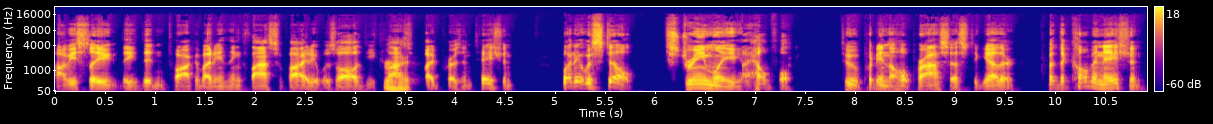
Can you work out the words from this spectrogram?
Obviously, they didn't talk about anything classified. It was all a declassified Right. presentation, but it was still extremely helpful to putting the whole process together. But the culmination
